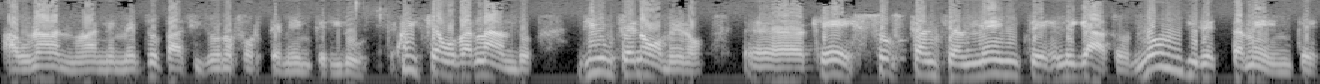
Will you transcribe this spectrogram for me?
a un anno, un anno e mezzo fa si sono fortemente ridotte. Qui stiamo parlando di un fenomeno che è sostanzialmente legato non direttamente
